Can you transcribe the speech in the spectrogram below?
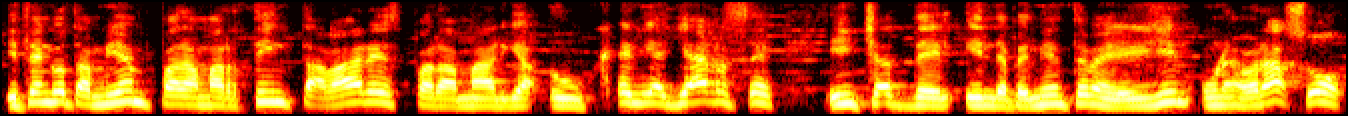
Y tengo también para Martín Tavares, para María Eugenia Yarse, hinchas del Independiente Medellín. Un abrazo.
